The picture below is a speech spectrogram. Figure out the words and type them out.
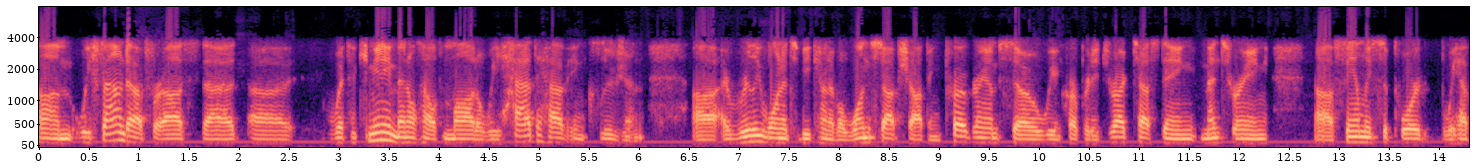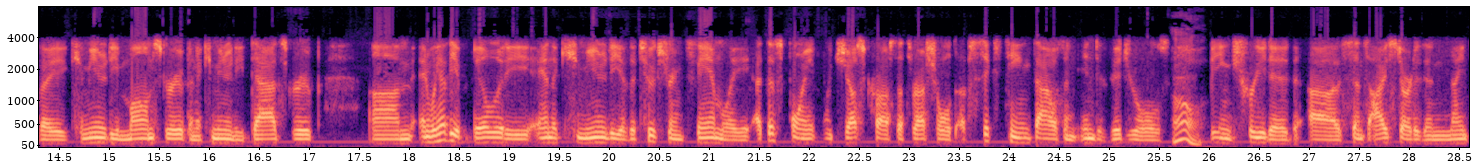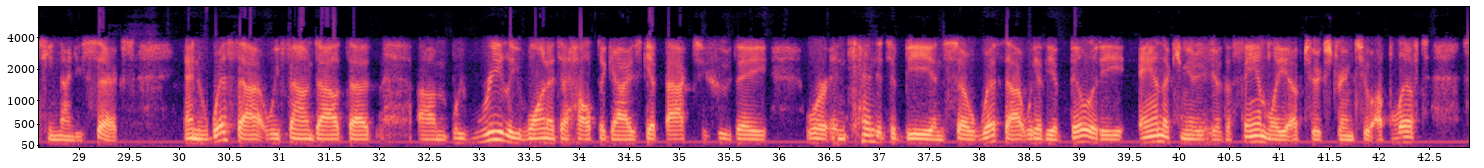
Um, we found out for us that uh, with the community mental health model, we had to have inclusion. Uh, I really wanted to be kind of a one stop shopping program, so we incorporated drug testing, mentoring, uh, family support. We have a community moms group and a community dads group. Um, and we have the ability and the community of the two extreme family. At this point, we just crossed the threshold of 16,000 individuals oh. being treated uh, since I started in 1996. And with that, we found out that um, we really wanted to help the guys get back to who they were intended to be. And so, with that, we have the ability and the community of the family of 2Xtreme to uplift,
